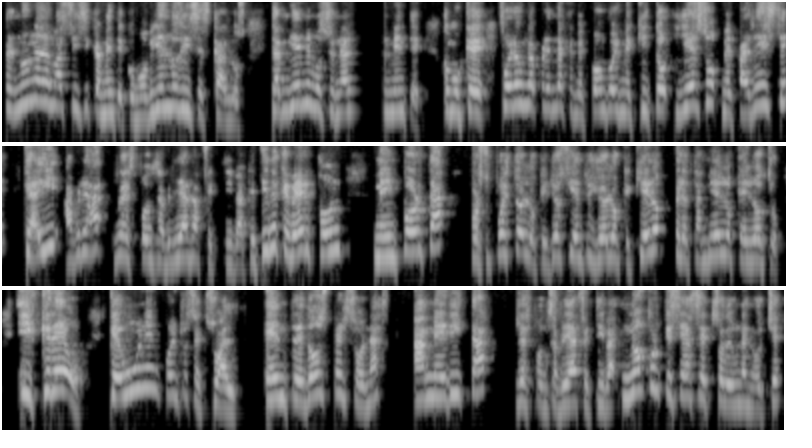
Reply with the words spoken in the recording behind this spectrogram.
pero no nada más físicamente, como bien lo dices, Carlos, también emocionalmente, como que fuera una prenda que me pongo y me quito, y eso me parece que ahí habrá responsabilidad afectiva, que tiene que ver con, me importa por supuesto, lo que yo siento y yo lo que quiero, pero también lo que el otro. Y creo que un encuentro sexual entre dos personas amerita responsabilidad afectiva, no porque sea sexo de una noche,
